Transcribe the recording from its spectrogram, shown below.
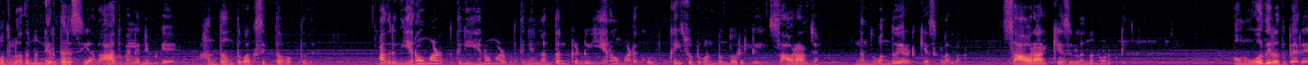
ಮೊದಲು ಅದನ್ನು ನಿರ್ಧರಿಸಿ, ಅದಾದಮೇಲೆ ನಿಮಗೆ ಹಂತ ಹಂತವಾಗಿ ಸಿಗ್ತಾ ಹೋಗ್ತದೆ. ಆದ್ದರಿಂದ ಏನೋ ಮಾಡಿಬಿಡ್ತೀನಿ ಏನೋ ಮಾಡಿಬಿಡ್ತೀನಿ ಅಂತ ಅಂದ್ಕೊಂಡು ಏನೋ ಮಾಡೋಕ್ಕೆ ಹೋಗಿ ಕೈ ಸುಟ್ಕೊಂಡು ಬಂದವರು ಇಲ್ಲಿ ಸಾವಿರಾರು ಜನ. ನಂದು ಒಂದು, ಎರಡು ಕೇಸ್ಗಳಲ್ಲ, ಸಾವಿರಾರು ಕೇಸ್ಗಳನ್ನು ನೋಡ್ಬಿಟ್ಟಿದ್ದೆ ಅವನು ಓದಿರೋದು ಬೇರೆ,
